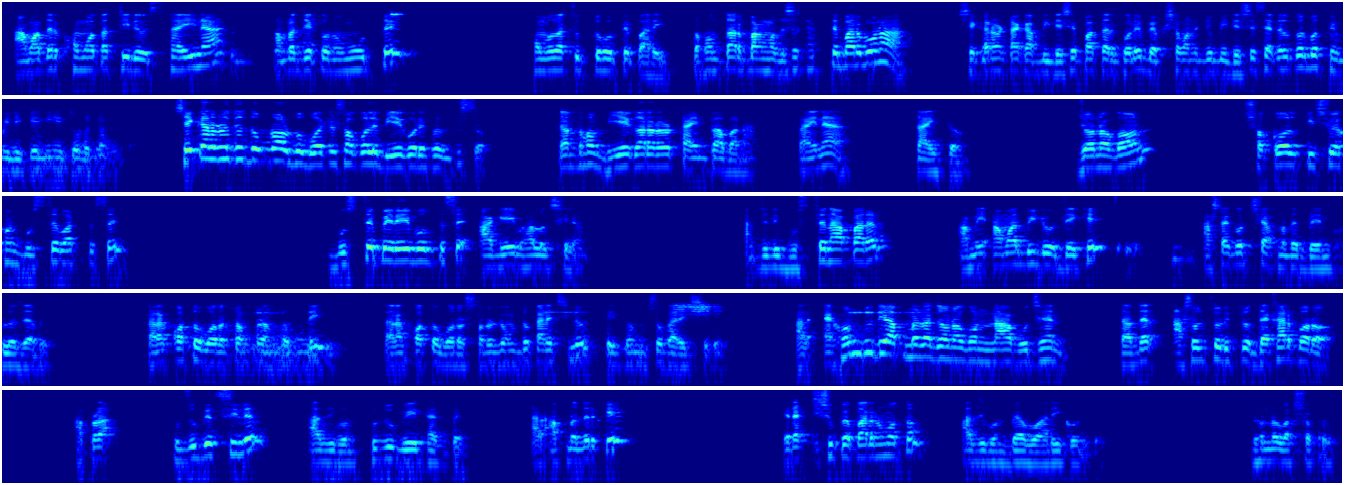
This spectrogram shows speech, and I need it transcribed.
আমাদের ক্ষমতা চিরস্থায়ী না, আমরা যে কোনো মুহূর্তে ক্ষমতাচ্যুত হতে পারি। তখন তো আর বাংলাদেশে থাকতে পারব না। সে কারণে টাকা বিদেশে পাচার করে ব্যবসা বাণিজ্য বিদেশে সেটেল করব ফ্যামিলিকে নিয়ে চলে যাব। সে কারণে তো তোমরা অল্প বয়সে সকলে বিয়ে করে ফেলতেছো। কারণ তখন বিয়ে করারও টাইম পাবা না, তাই না? তাই তো। জনগণ সকল কিছু এখন বুঝতে পারতেছে, বুঝতে পেরেই বলতেছে, আগেই ভালো ছিলাম। আর যদি বুঝতে না পারেন, আমি আমার ভিডিও দেখে আশা করছি আপনাদের ব্রেন খুলে যাবে। তারা কত বড় চক্রান্ত নেই তারা কত বড় ষড়যন্ত্রকারী ছিল, এই ধ্বংসকারী ছিল। আর এখন যদি আপনারা জনগণ না বুঝেন, তাদের আসল চরিত্র দেখার পরও আপনারা সুযোগে ছিলেন, আজীবন সুযোগেই থাকবেন। আর আপনাদেরকে এটা টিস্যু পেপারের মতো আজীবন ব্যবহারই করবে। ধন্যবাদ সকল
